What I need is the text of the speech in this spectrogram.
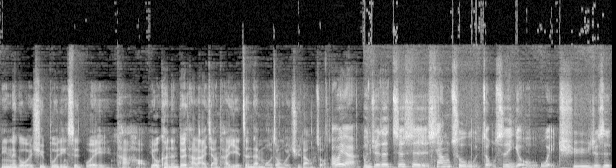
你那个委屈不一定是为他好，有可能对他来讲，他也正。在某种委屈当中，哦呀，我觉得就是相处总是有委屈，就是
